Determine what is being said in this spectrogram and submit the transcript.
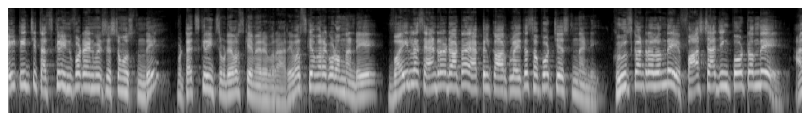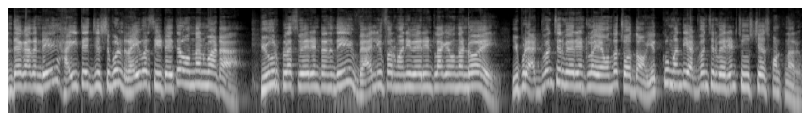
eight inch touch screen infotainment system వస్తుంది. టచ్ స్క్రీన్ ఇచ్చినప్పుడు రివర్స్ కెమెరా ఎవరా? రివర్స్ కెమెరా కూడా ఉందండి. వైర్లెస్ ఆండ్రాయిడ్ ఆటో యాపిల్ కార్ప్లో అయితే సపోర్ట్ చేస్తుందండి. క్రూజ్ కంట్రోల్ ఉంది ఫాస్ట్ ఛార్జింగ్ పోర్ట్ ఉంది. అంతేకాదండి హైట్ అడ్జస్టబుల్ డ్రైవర్ సీట్ అయితే ఉందన్నమాట. ప్యూర్ ప్లస్ వేరియంట్ అనేది వాల్యూ ఫర్ మనీ వేరియంట్ లాగే ఉందండి ఇప్పుడు అడ్వెంచర్ వేరియంట్లో ఏముందో చూద్దాం. ఎక్కువ మంది అడ్వెంచర్ వేరియంట్ చూస్ చేసుకుంటున్నారు.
